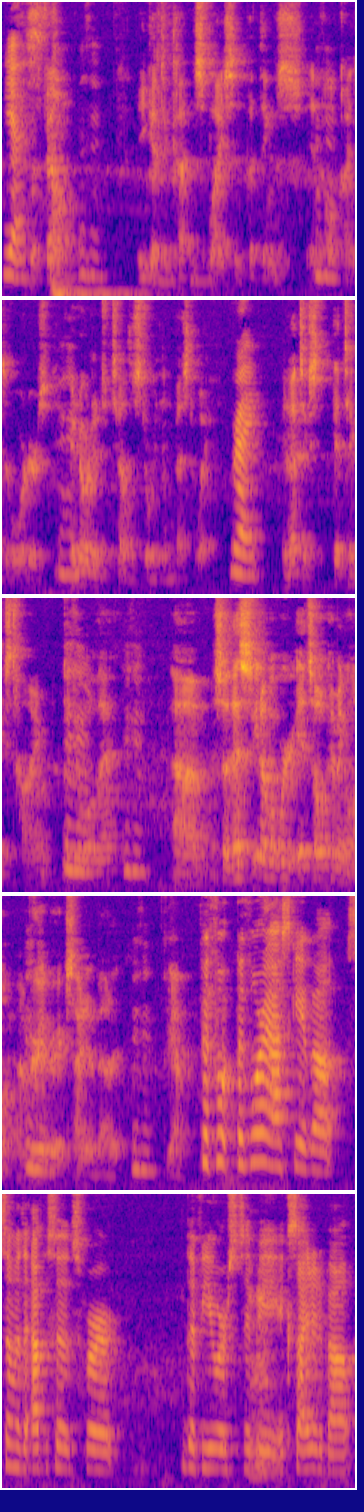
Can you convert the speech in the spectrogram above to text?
yes with film, mm-hmm. you get to cut and splice and put things in all kinds of orders Mhm. in order to tell the story in the best way. right And that takes it takes time to do all that. mm-hmm. Um, so that's you know, but we're it's all coming along. I'm very Mhm. very excited about it. Mm-hmm. Yeah. Before before I ask you about some of the episodes for the viewers to be excited about,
